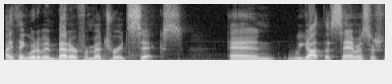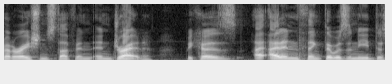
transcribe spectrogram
I think would have been better for Metroid Six, and we got the Samus Federation stuff in, in Dread because I, I didn't think there was a need to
